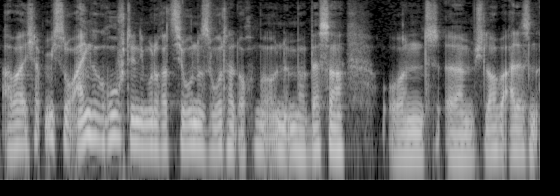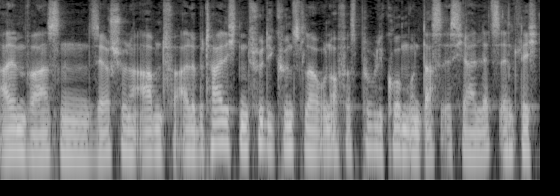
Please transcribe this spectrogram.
Aber ich habe mich so eingegruft in die Moderation, es wurde halt auch immer und immer besser. Und ähm, ich glaube, alles in allem war es ein sehr schöner Abend für alle Beteiligten, für die Künstler und auch fürs Publikum. Und das ist ja letztendlich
